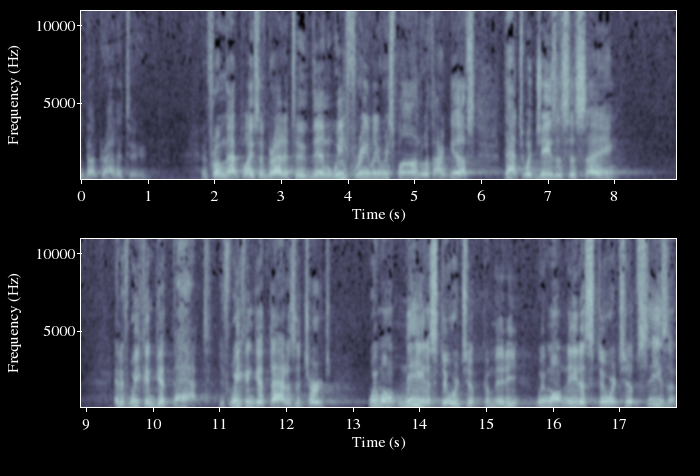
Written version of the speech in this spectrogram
about gratitude. And from that place of gratitude, then we freely respond with our gifts. That's what Jesus is saying. And if we can get that, if we can get that as a church, we won't need a stewardship committee. We won't need a stewardship season.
